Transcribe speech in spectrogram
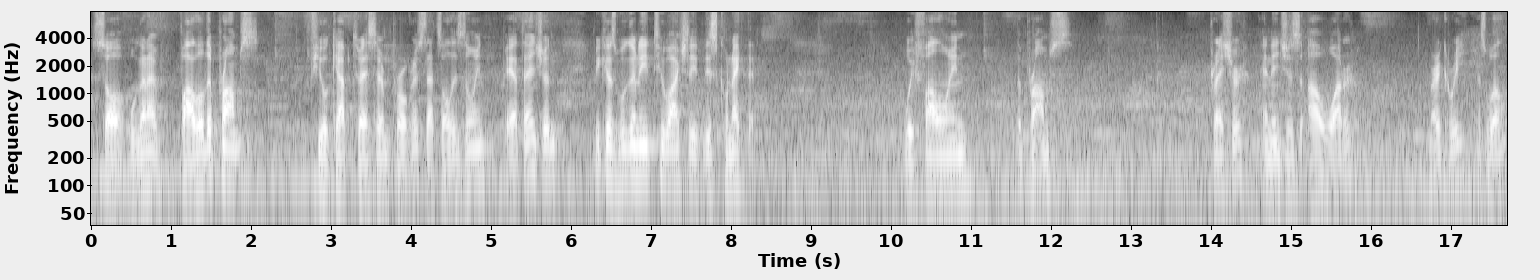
So we're gonna follow the prompts, fuel cap tester in progress, that's all it's doing. Pay attention because we're gonna need to actually disconnect it. We're following the prompts, pressure and inches of water, mercury as well.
